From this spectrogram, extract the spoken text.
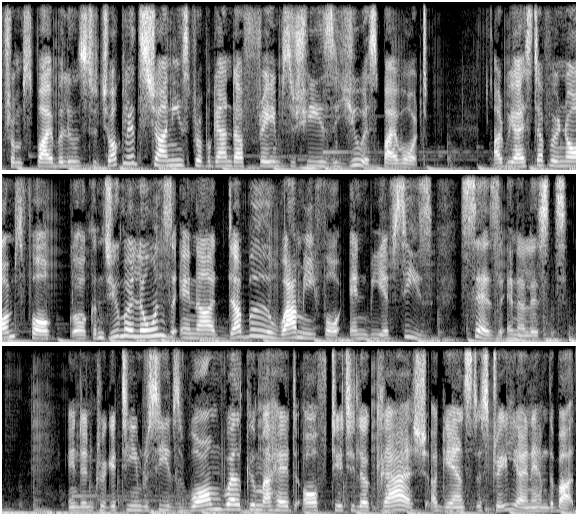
From spy balloons to chocolates, Chinese propaganda frames Xi's US pivot. RBI tougher norms for uh, consumer loans in a double whammy for NBFCs, says analysts. Indian cricket team receives warm welcome ahead of titular clash against Australia in Ahmedabad.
